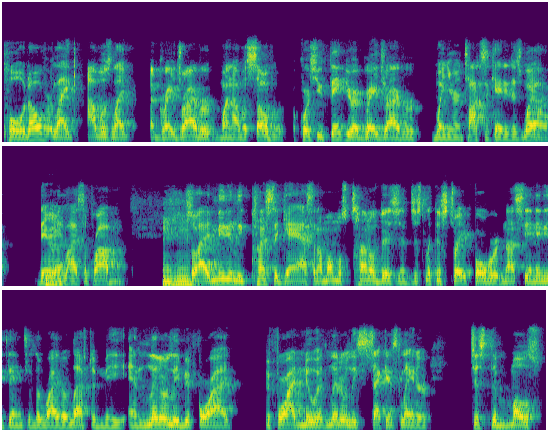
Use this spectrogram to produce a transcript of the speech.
pulled over. Like I was like, a great driver when I was sober. Of course, you think you're a great driver when you're intoxicated as well. Therein yeah. lies the problem. Mm-hmm. So I immediately punched the gas and I'm almost tunnel vision, just looking straight forward, not seeing anything to the right or left of me. And literally before I before I knew it, literally seconds later, just the most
